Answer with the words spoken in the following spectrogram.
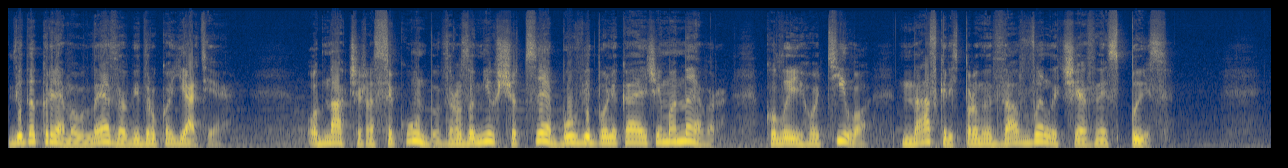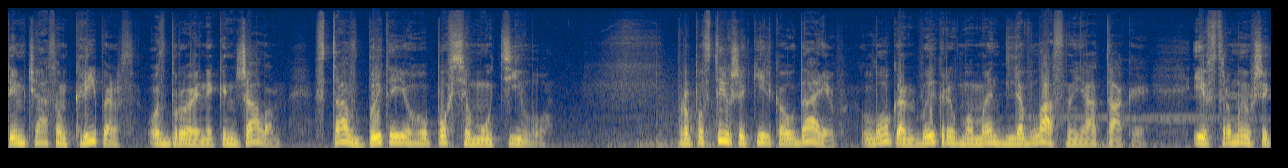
відокремив лезо від рукояті. Однак через секунду зрозумів, що це був відволікаючий маневр, коли його тіло наскрізь пронизав величезний спис. Тим часом Кріперс, озброєний кинджалом, став бити його по всьому тілу. Пропустивши кілька ударів, Логан викрив момент для власної атаки і, встромивши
